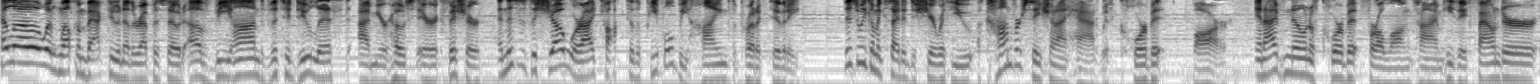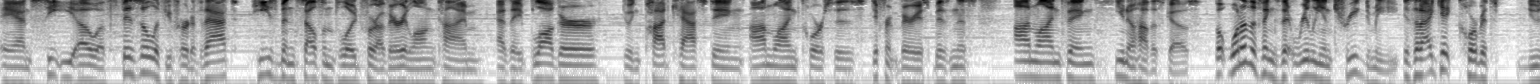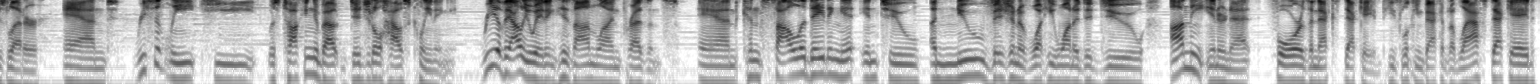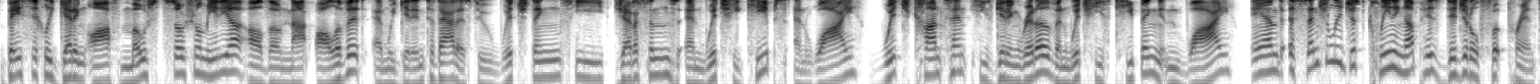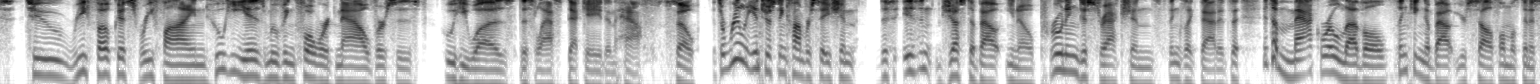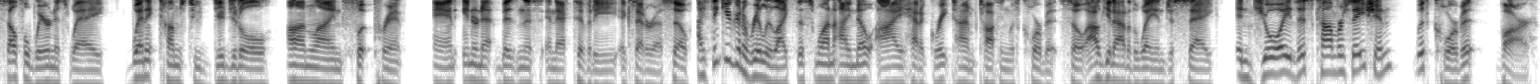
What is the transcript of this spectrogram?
Hello, and welcome back to another episode of Beyond the To Do List. I'm your host, Erik Fisher, and this is the show where I talk to the people behind the productivity. This week, I'm excited to share with you a conversation I had with Corbett Barr. And I've known of Corbett for a long time. He's a founder and CEO of Fizzle, if you've heard of that. He's been self employed for a very long time as a blogger, doing podcasting, online courses, different various business online things. You know how this goes. But one of the things that really intrigued me is that I get Corbett's newsletter, and recently he was talking about digital house cleaning, reevaluating his online presence and consolidating it into a new vision of what he wanted to do on the internet for the next decade. He's looking back at the last decade, basically getting off most social media, although not all of it. And we get into that as to which things he jettisons and which he keeps and why which content he's getting rid of and which he's keeping and why, and essentially just cleaning up his digital footprint to refocus, refine who he is moving forward now versus who he was this last decade and a half. So it's a really interesting conversation. This isn't just about, you know, pruning distractions, things like that. It's a, it's a macro level thinking about yourself almost in a self-awareness way when it comes to digital online footprint and internet business and activity, etc. So I think you're going to really like this one. I know I had a great time talking with Corbett, so I'll get out of the way and just say enjoy this conversation with Corbett Barr.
